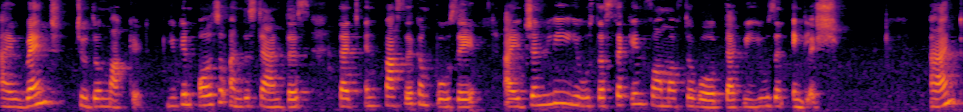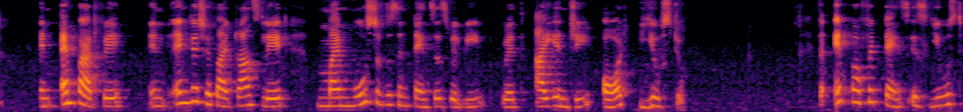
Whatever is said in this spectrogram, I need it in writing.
I went to the market. You can also understand this that in passé composé, I generally use the second form of the verb that we use in English. And in imparfait, in English, if I translate, my most of the sentences will be with ing or used to. The imperfect tense is used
